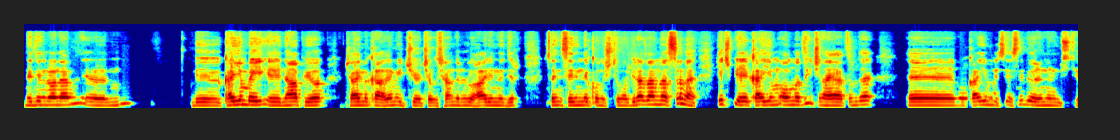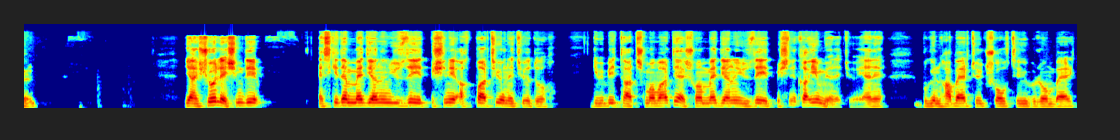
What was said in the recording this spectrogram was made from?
ne denir ona e, e, Kayyum Bey e, ne yapıyor? Çay mı kahve mi içiyor? Çalışanların ruh hali nedir? Senin seninle konuştuğumu biraz anlatsana. Hiçbir e, kayyum olmadığı için hayatımda e, bu kayyum meselesini bir öğrenelim istiyorum. Yani şöyle şimdi eskiden medyanın yüzde yetmişini AK Parti yönetiyordu gibi bir tartışma vardı ya şu an medyanın yüzde yetmişini kayyum yönetiyor. Yani bugün Habertürk, Show TV, Bloomberg,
